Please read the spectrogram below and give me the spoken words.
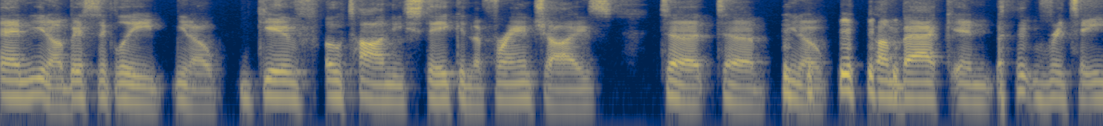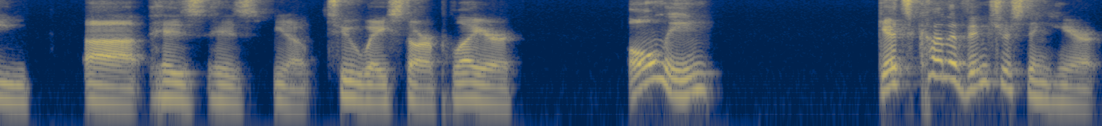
and, you know, basically, you know, give Ohtani stake in the franchise to, to you know, come back and retain uh, his, his, you know, two way star player. Only gets kind of interesting here.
